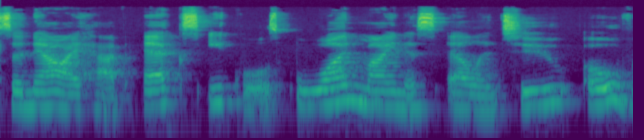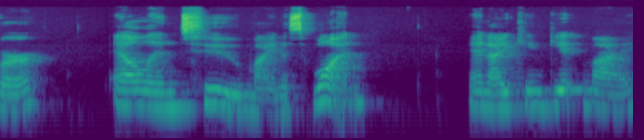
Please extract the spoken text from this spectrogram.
So now I have x equals 1 minus ln 2 over ln 2 minus 1. And I can get my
